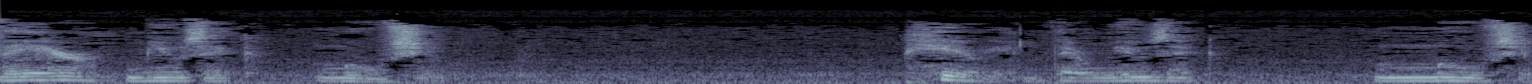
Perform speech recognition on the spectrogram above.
Their music moves you. Period. Their music moves you.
